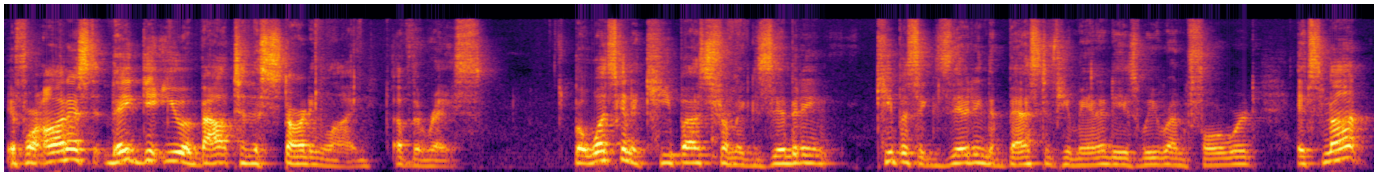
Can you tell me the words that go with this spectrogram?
If we're honest, they get you about to the starting line of the race. But what's going to keep us from exhibiting, keep us exhibiting the best of humanity as we run forward? It's not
